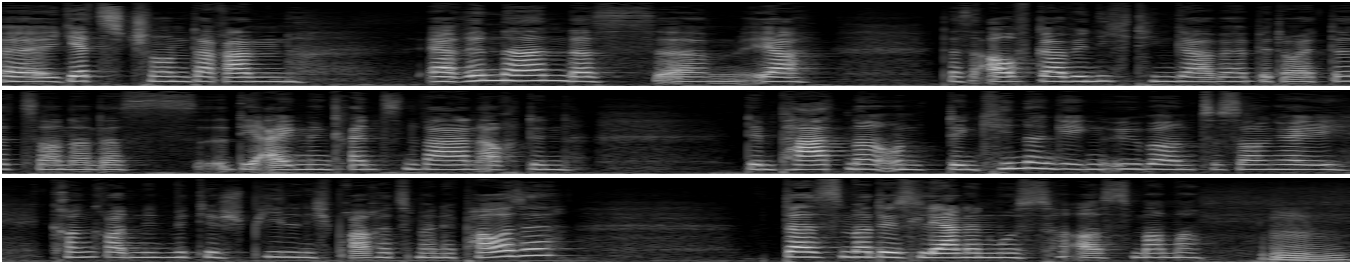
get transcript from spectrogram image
äh, jetzt schon daran erinnern, dass ähm, ja, dass Aufgabe nicht Hingabe bedeutet, sondern dass die eigenen Grenzen waren, auch den dem Partner und den Kindern gegenüber und zu sagen, hey, ich kann gerade nicht mit dir spielen, ich brauche jetzt mal eine Pause, dass man das lernen muss aus Mama. Mhm.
